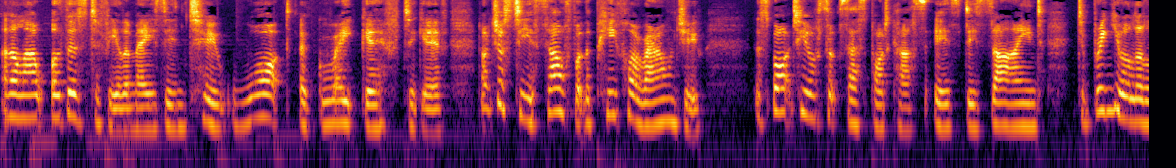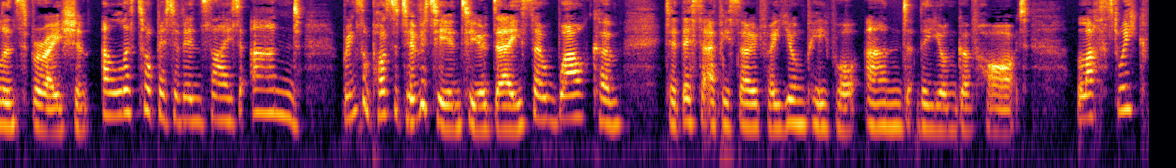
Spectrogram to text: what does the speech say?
and allow others to feel amazing too. What a great gift to give, not just to yourself, but the people around you. The Spark to Your Success podcast is designed to bring you a little inspiration, a little bit of insight, and bring some positivity into your day. So, welcome to this episode for young people and the young of heart. Last week,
